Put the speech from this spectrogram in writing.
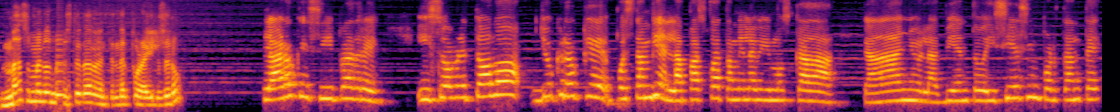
Más o menos me estoy dando a entender por ahí, Lucero. Claro que sí, padre. Y sobre todo, yo creo que, pues también, la Pascua también la vivimos cada, cada año, el Adviento, y sí es importante,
